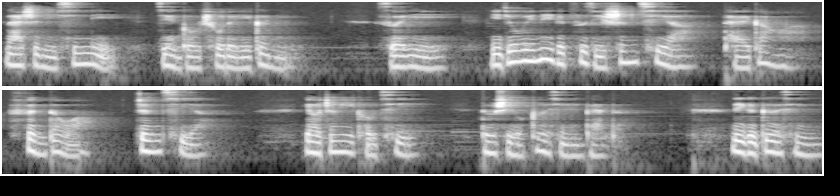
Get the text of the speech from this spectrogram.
那是你心里建构出的一个你，所以你就为那个自己生气啊、抬杠啊、奋斗啊、争气啊。要争一口气，都是有个性人干的。那个个性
